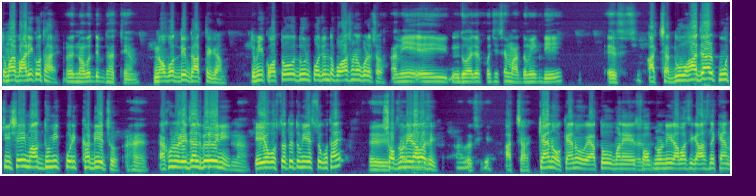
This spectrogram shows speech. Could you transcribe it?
তোমার বাড়ি কোথায়? নবদ্বীপ ধাত্রিয়াম নবদ্বীপ ধাত্রীগ্রাম তুমি কত দূর পর্যন্ত পড়াশোনা করেছ? আমি এই দু হাজার পঁচিশে মাধ্যমিক দিয়ে এসেছি। আচ্ছা দু হাজার পঁচিশেই মাধ্যমিক পরীক্ষা দিয়েছ? হ্যাঁ। এখনও রেজাল্ট বেরোয়নি? না। এই অবস্থাতে তুমি এসছো কোথায়? স্বপ্ননীর আবাসিক? আচ্ছা কেন কেন এত মানে হ্যাঁ। স্বপ্ননীর আবাসিকে আসলে কেন?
